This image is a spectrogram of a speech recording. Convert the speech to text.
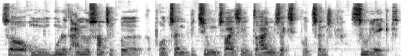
so um 121 Prozent bzw. 63 Prozent zulegt.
